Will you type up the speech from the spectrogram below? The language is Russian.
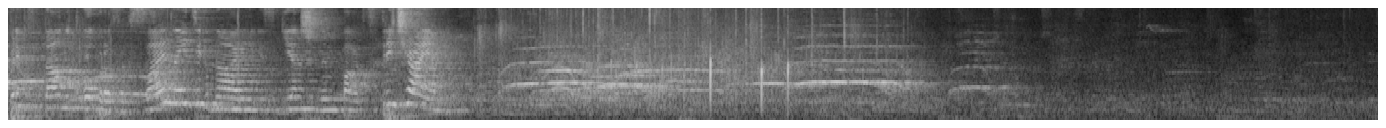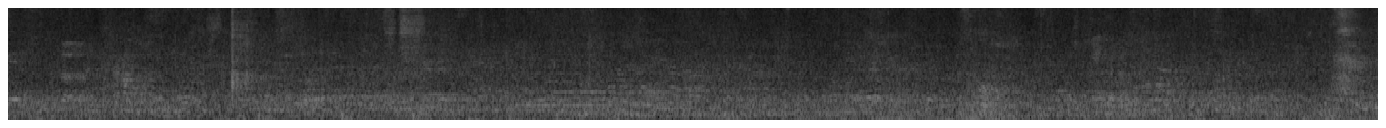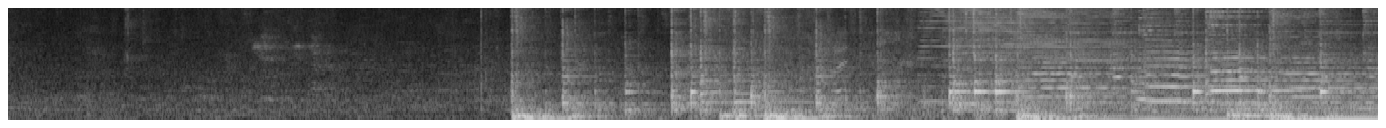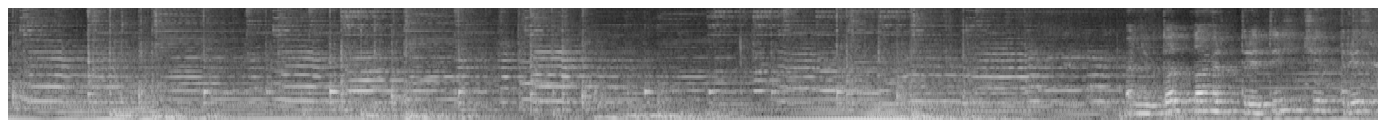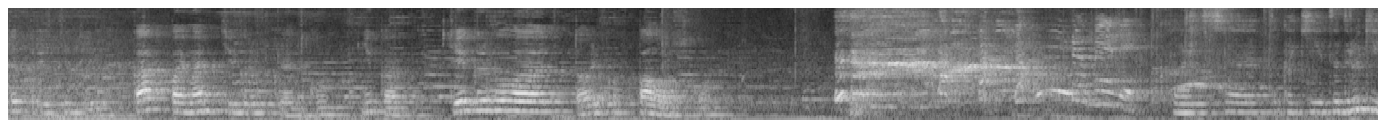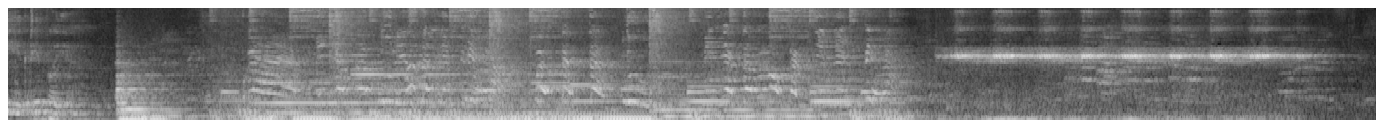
предстанут в образах Сайна и Тигнари из Геншин Импакт. Встречаем! Анекдот номер 3339. Как поймать тигра в клетку? Никак. Тигры бывают только в полоску. Кажется, это какие-то другие грибы.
